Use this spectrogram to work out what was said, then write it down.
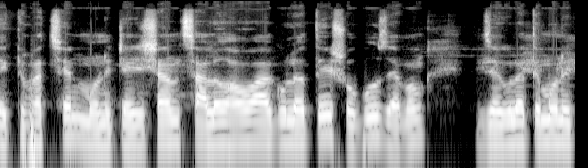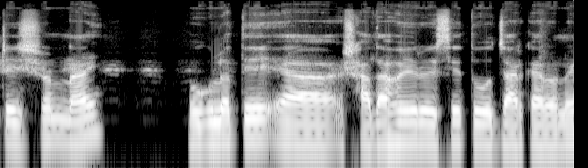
দেখতে পাচ্ছেন মনিটাইজেশন চালু হওয়াগুলোতে সবুজ এবং যেগুলোতে মনিটাইজেশন নাই, ওগুলোতে সাদা হয়ে রয়েছে। তো যার কারণে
